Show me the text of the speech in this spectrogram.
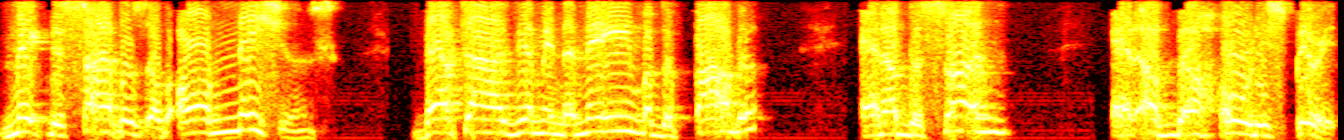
make disciples of all nations, baptize them in the name of the Father and of the Son and of the Holy Spirit.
